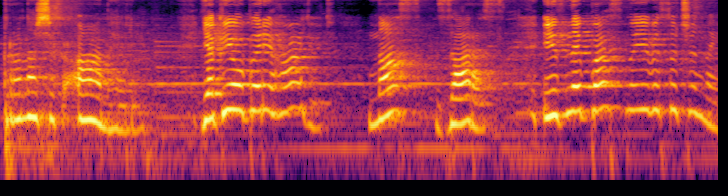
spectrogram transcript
про наших ангелів, які оберігають нас зараз із небесної височини.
